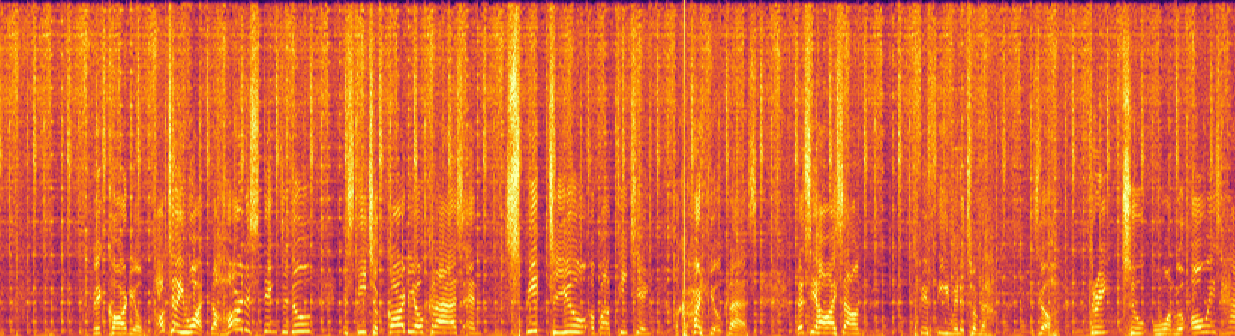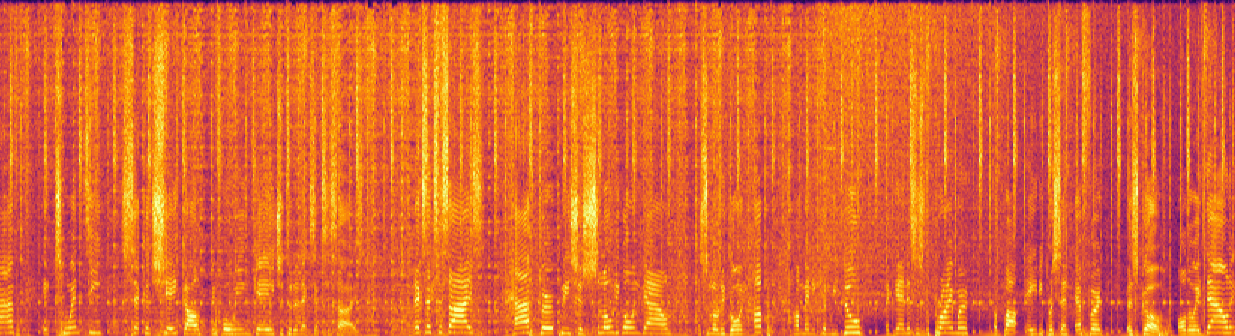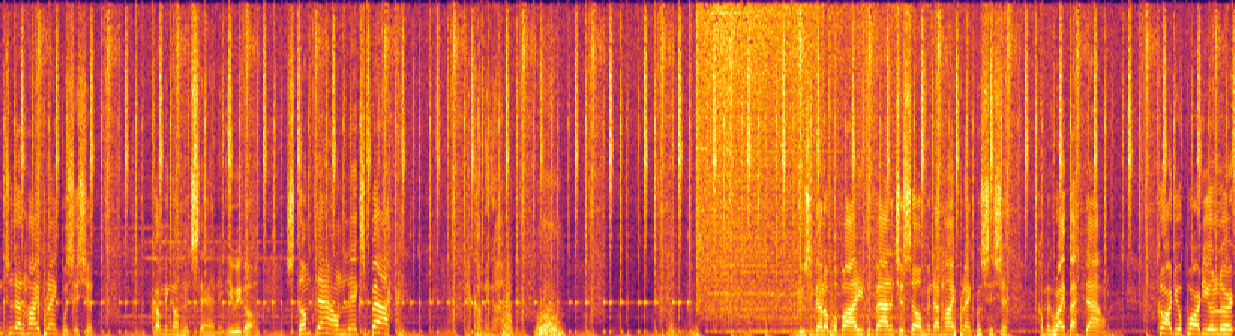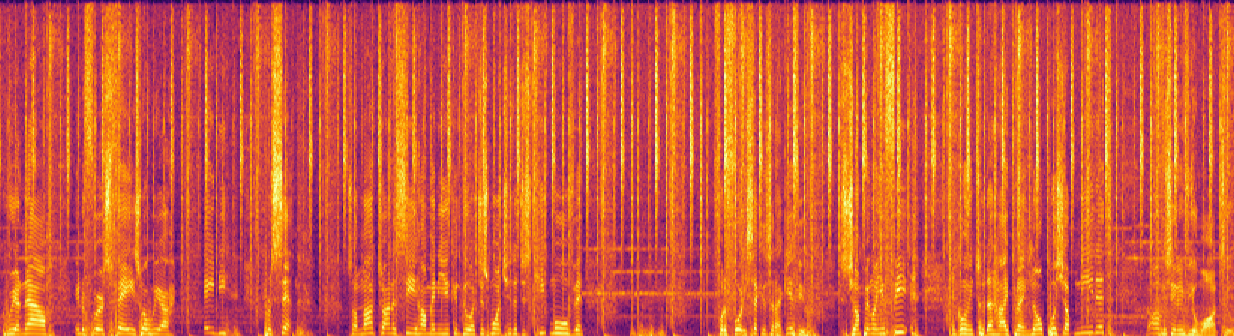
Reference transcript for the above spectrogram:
Big cardio. I'll tell you what, the hardest thing to do is teach a cardio class and speak to you about teaching a cardio class. Let's see how I sound 15 minutes from now. Let's go. Three, two, one. We'll always have a 20 second shakeout before we engage into the next exercise. Next exercise, half burpees, just slowly going down and slowly going up. How many can we do? Again, this is the primer, about 80% effort. Let's go. All the way down into that high plank position. Coming up and standing. Here we go. Stump down, legs back, and coming up. Using that upper body to balance yourself in that high plank position. Coming right back down. Cardio party alert. We are now in the first phase where we are 80%. So I'm not trying to see how many you can do. I just want you to just keep moving for the 40 seconds that I give you. Just jumping on your feet and going to that high plank. No push-up needed. Obviously, if you want to,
